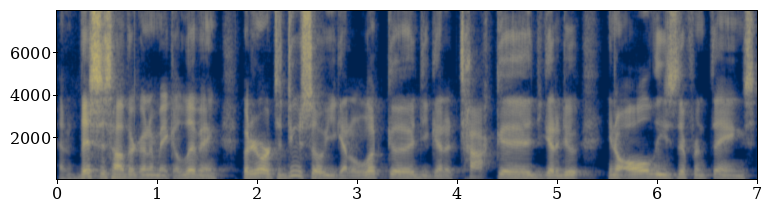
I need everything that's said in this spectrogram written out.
and this is how they're going to make a living. But in order to do so, you got to look good, you got to talk good, you got to do, you know, all these different things.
